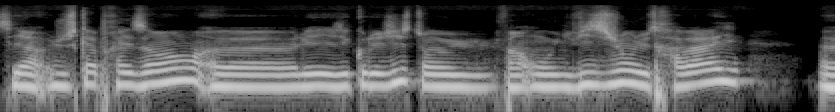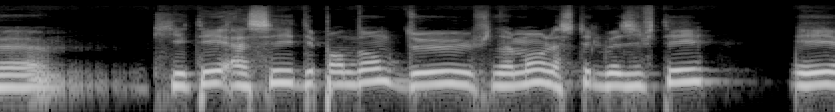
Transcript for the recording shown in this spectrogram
C'est-à-dire, jusqu'à présent, euh, les écologistes ont, eu, une vision du travail euh, qui était assez dépendante de, finalement, la société de l'oisiveté et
